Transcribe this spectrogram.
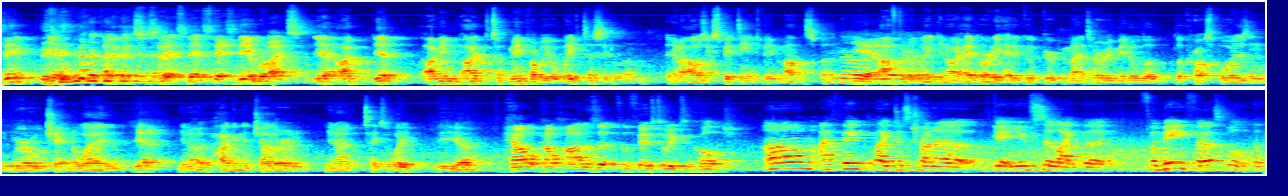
them. Yeah, yeah, that's just That's, it. that's, that's them, right? Yeah, I, yeah. I mean, I, it took me probably a week to settle in. You know, I was expecting it to be months, but No, Yeah. after a week, you know, I had already had a good group of mates. I already met all the lacrosse boys, and we were all chatting away and Yeah. you know, hugging each other, and you know, it takes a week. There you go. How, how hard is it for the first two weeks in college? Um, I think like just trying to get used to like the. For me, first of all, the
